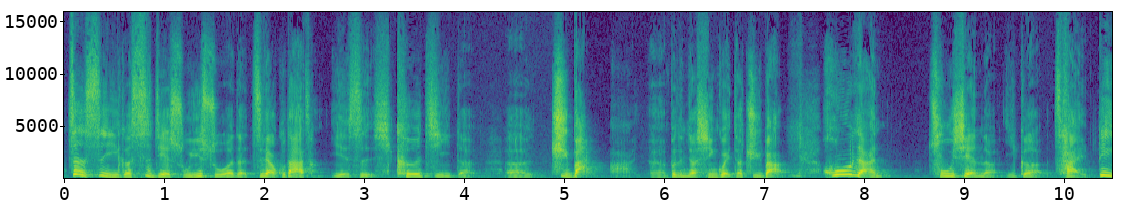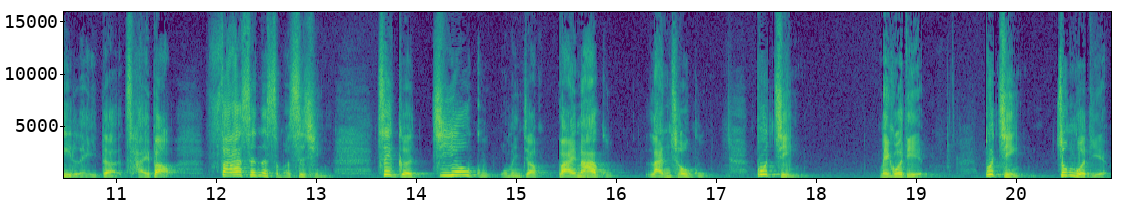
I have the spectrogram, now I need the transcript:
这是一个世界数一数二的资料库大厂，也是科技的呃巨霸啊，呃不能叫新贵，叫巨霸。忽然出现了一个踩地雷的财报，发生了什么事情？这个绩优股，我们也叫白马股、蓝筹股，不仅美国跌，不仅中国跌，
